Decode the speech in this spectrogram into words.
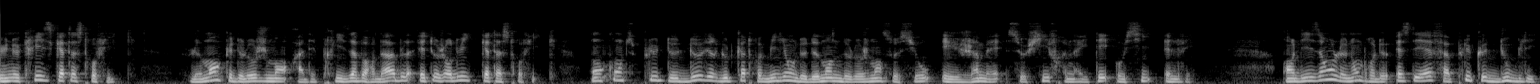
Une crise catastrophique. Le manque de logements à des prix abordables est aujourd'hui catastrophique. On compte plus de 2,4 millions de demandes de logements sociaux et jamais ce chiffre n'a été aussi élevé. En dix ans, le nombre de SDF a plus que doublé,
